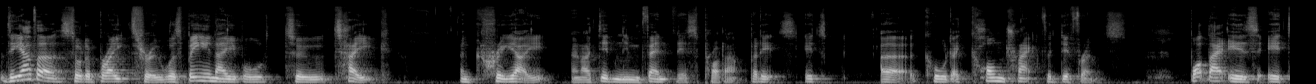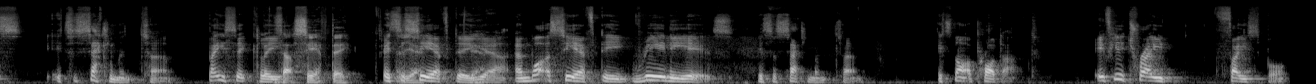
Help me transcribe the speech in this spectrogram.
the other sort of breakthrough was being able to take and create, and I didn't invent this product, but it's, it's uh, called a contract for difference. What that is, it's, it's a settlement term. Basically, is that CFD? It's a yeah. CFD, yeah. yeah. And what a CFD really is, is a settlement term. It's not a product. If you trade Facebook,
